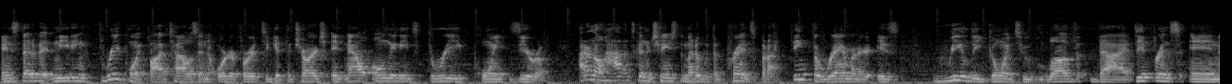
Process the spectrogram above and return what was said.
instead of it needing 3.5 tiles in order for it to get the charge, it now only needs 3.0. I don't know how that's going to change the meta with the Prince, but I think the Ram Rider is really going to love that difference in,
